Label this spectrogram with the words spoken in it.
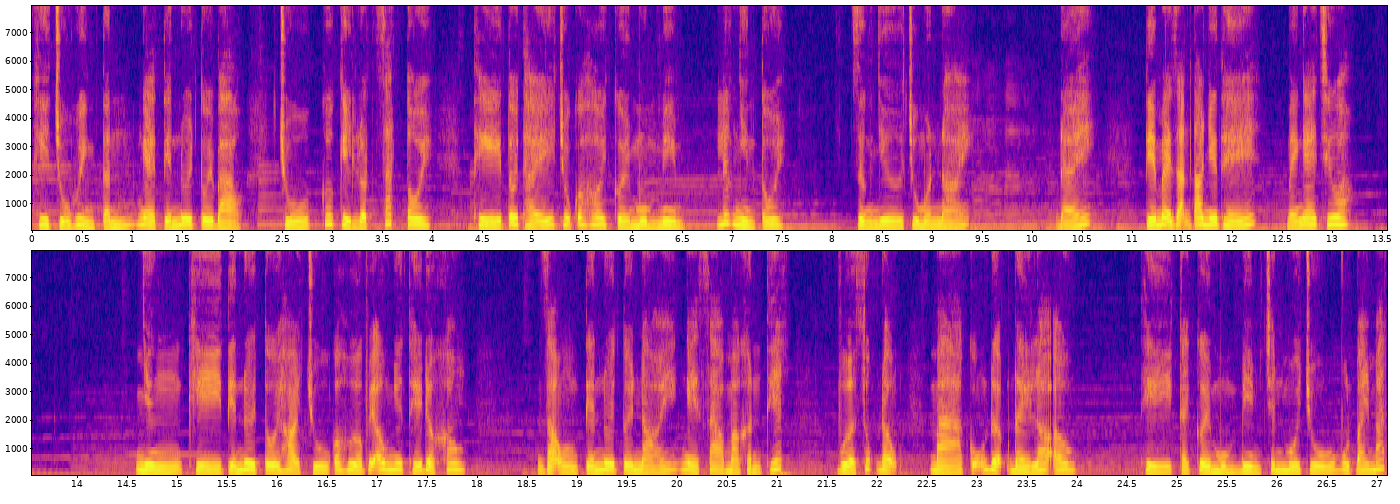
Khi chú Huỳnh Tấn nghe tiếng nuôi tôi bảo chú cứ kỷ luật sắt tôi, thì tôi thấy chú có hơi cười mùm mỉm, liếc nhìn tôi. Dường như chú muốn nói. Đấy, tiến mẹ dặn tao như thế, mày nghe chưa? Nhưng khi tiến nuôi tôi hỏi chú có hứa với ông như thế được không? Giọng tiến nuôi tôi nói nghe sao mà khẩn thiết, vừa xúc động mà cũng đượm đầy lo âu. Thì cái cười mùm mỉm trên môi chú vụt bay mất.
